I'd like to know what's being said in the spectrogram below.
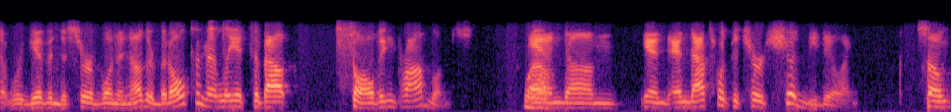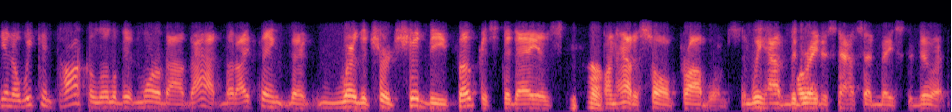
that we're given to serve one another, but ultimately it's about solving problems. Wow. And um, and and that's what the church should be doing. So you know we can talk a little bit more about that, but I think that where the church should be focused today is oh. on how to solve problems, and we have the greatest asset base to do it.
